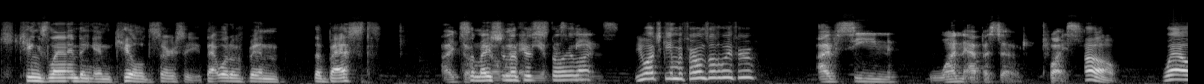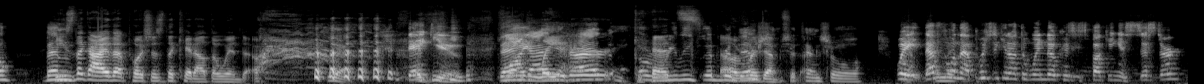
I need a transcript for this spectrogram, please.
King's Landing and killed Cersei. That would have been the best. Summation of his any storyline? You watch Game of Thrones all the way through? I've seen one episode twice. Oh, well then. He's the guy that pushes the kid out the window. Yeah. Thank you. then Why guy later had a gets really good a redemption, redemption potential. Wait, that's And the one that pushed the kid out the window because he's fucking his sister.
